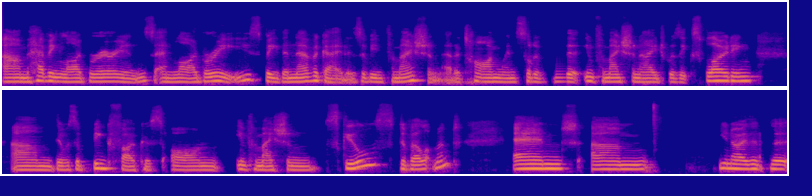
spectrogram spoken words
um, having librarians and libraries be the navigators of information at a time when sort of the information age was exploding. Um, there was a big focus on information skills development. And, um, you know, the, the,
